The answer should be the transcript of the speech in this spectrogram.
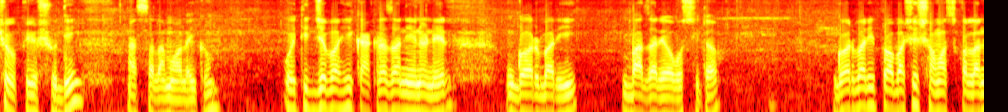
সুপ্রিয় সুদী, আসসালামু আলাইকুম। ঐতিহ্যবাহী কাকরাজান ইউনিয়নের গড়বাড়ি বাজারে অবস্থিত। গড়বাড়ি প্রবাসী সমাজ কল্যাণ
